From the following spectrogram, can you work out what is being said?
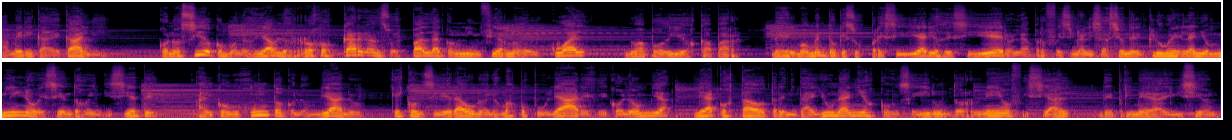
América de Cali, conocido como los Diablos Rojos, cargan su espalda con un infierno del cual no ha podido escapar. Desde el momento que sus presidiarios decidieron la profesionalización del club en el año 1927, al conjunto colombiano, que es considerado uno de los más populares de Colombia, le ha costado 31 años conseguir un torneo oficial de primera división.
